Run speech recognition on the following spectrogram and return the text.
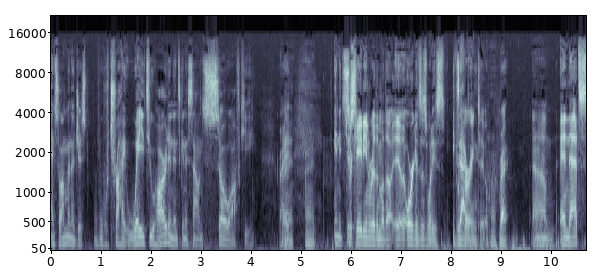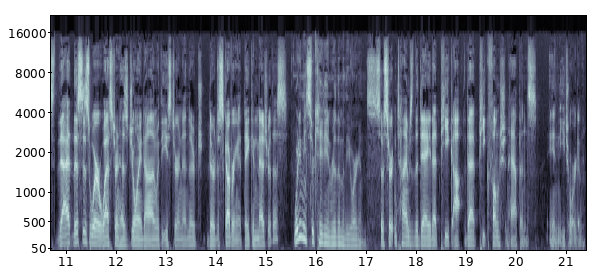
And so I'm gonna just w- try way too hard, and it's gonna sound so off key, right? Right, right. And it's just Circadian rhythm of the uh, organs is what he's exactly referring to. right. Um, and that's that. This is where Western has joined on with Eastern, and they're they're discovering it. They can measure this. What do you mean circadian rhythm of the organs? So certain times of the day that peak op- that peak function happens in each organ.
